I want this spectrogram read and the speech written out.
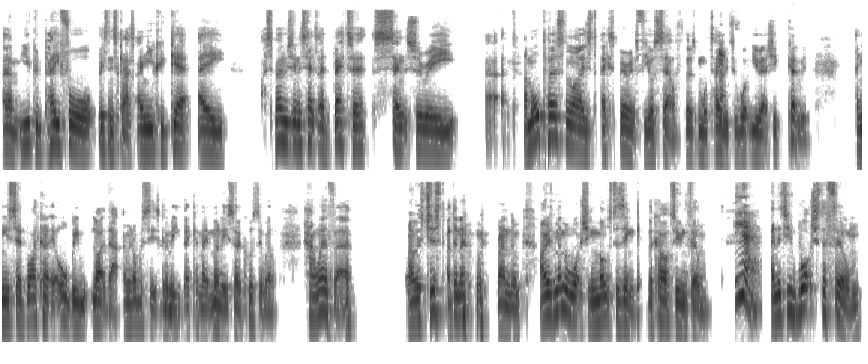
um, you could pay for business class and you could get a, I suppose, in a sense, a better sensory, uh, a more personalized experience for yourself that's more tailored yes. to what you actually cope with. And you said, why can't it all be like that? I mean, obviously, it's going to mm. be, they can make money, so of course they will. However, I was just, I don't know, random. I remember watching Monsters Inc., the cartoon film. Yeah. And as you watch the film,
